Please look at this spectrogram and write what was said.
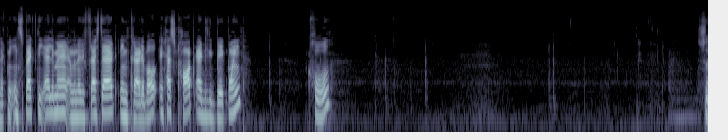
Let me inspect the element. I'm going to refresh that. Incredible. It has stopped at the breakpoint. Cool So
